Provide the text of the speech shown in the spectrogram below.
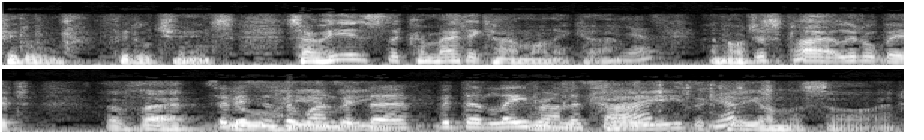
Fiddle, fiddle tunes. So here's the chromatic harmonica, Yep. and I'll just play a little bit of that. So this You'll is the one with the with the lever with on the, key, side. The Yep. key on the side.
